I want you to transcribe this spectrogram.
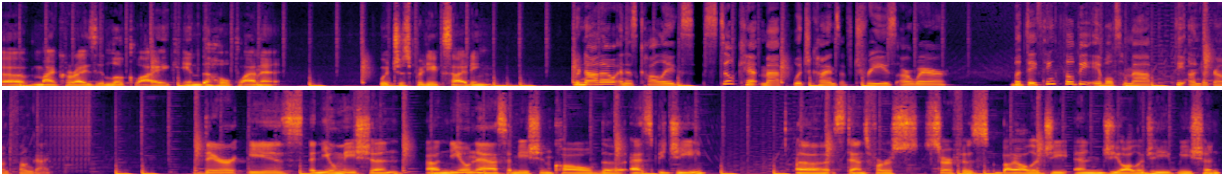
uh, mycorrhizae look like in the whole planet, which is pretty exciting. Renato and his colleagues still can't map which kinds of trees are where, but they think they'll be able to map the underground fungi. There is a new mission, a new NASA mission called the SBG. Uh, stands for Surface Biology and Geology Mission,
